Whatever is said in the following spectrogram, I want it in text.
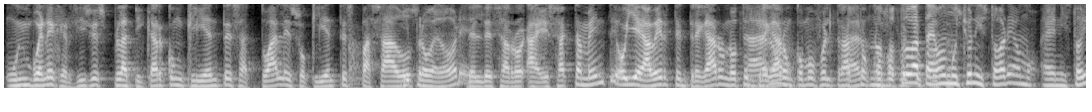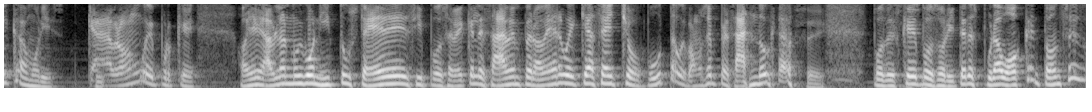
un buen ejercicio es platicar con clientes actuales o clientes pasados. Y proveedores. Del desarrollo. Ah, exactamente. Oye, a ver, ¿te entregaron? ¿No te Claro, entregaron? ¿Cómo fue el trato? claro. ¿Cómo fue Nosotros batallamos mucho en historia, en histórica, Moris. Cabrón, güey, porque, oye, hablan muy bonito ustedes y pues se ve que le saben, pero a ver, güey, ¿qué has hecho? Puta, güey, vamos empezando, cabrón. Sí, Pues es que, sí, pues ahorita eres pura boca, entonces.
